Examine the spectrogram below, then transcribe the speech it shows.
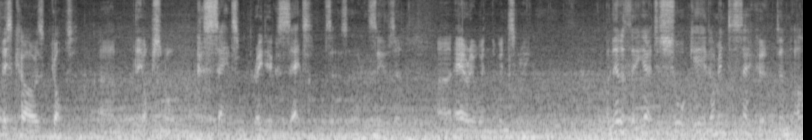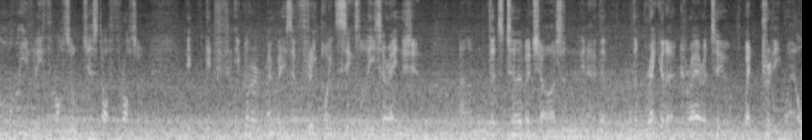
This car has got um, the optional cassette, radio cassette. So, so I can see there's an uh, aerial in the windscreen. And the other thing, yeah, just short geared. I'm into second and a lively throttle, just off throttle. It, it, you've got to remember it's a 3.6 litre engine um, that's turbocharged, and you know the the regular Carrera 2 went pretty well,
